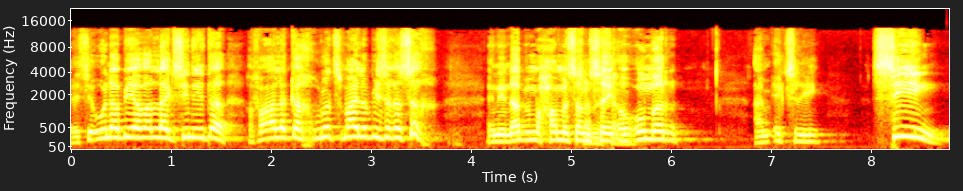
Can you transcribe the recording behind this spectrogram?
Hy sê, o Nabi of Allah, ek sien hier 'n gevaarlike groot smile op sy gesig. En die Nabi Muhammad sê, o oh Umar, I'm actually seeing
